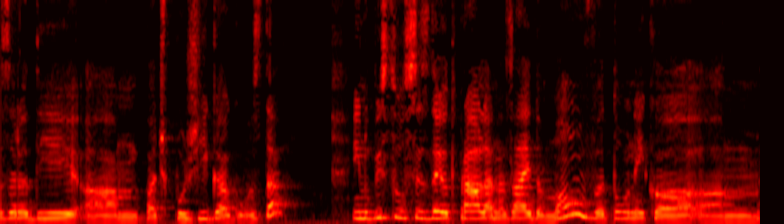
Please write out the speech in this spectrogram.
zaradi um, pač požiga gozda. In v bistvu se zdaj odpravlja nazaj domov v to neko um,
